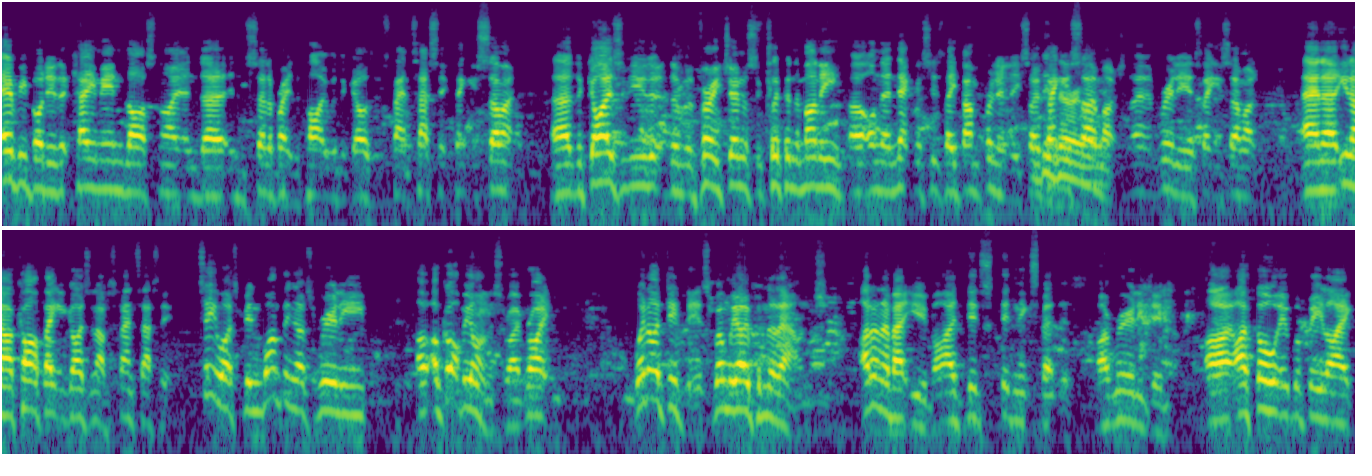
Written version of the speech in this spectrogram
everybody that came in last night and uh, and celebrated the party with the girls. It was fantastic. Thank you so much. Uh, the guys of you that, that were very generous in clipping the money uh, on their necklaces, they've done brilliantly. So thank you so well. much. It really is. Thank you so much. And uh, you know, I can't thank you guys enough. It's fantastic. You what, it's been one thing that's really. I, I've got to be honest, right? Right. When I did this, when we opened the lounge, I don't know about you, but I did didn't expect this. I really did. I, I thought it would be like.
